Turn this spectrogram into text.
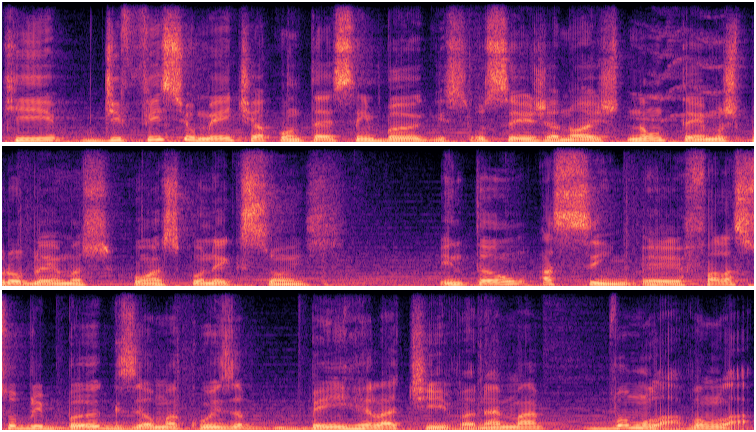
que dificilmente acontecem bugs, ou seja, nós não temos problemas com as conexões. Então, assim, é, falar sobre bugs é uma coisa bem relativa, né? Mas vamos lá, vamos lá.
